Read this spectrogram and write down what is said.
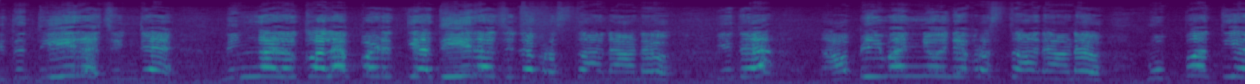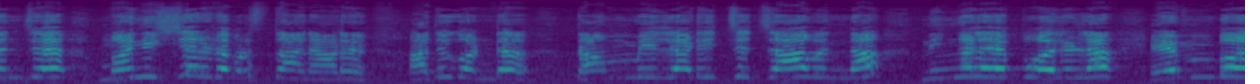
ഇത് ധീരജിന്റെ നിങ്ങൾ കൊലപ്പെടുത്തിയ ധീരജിന്റെ പ്രസ്ഥാനാണ്. ഇത് അഭിമന്യുവിന്റെ പ്രസ്ഥാനാണ്. മുപ്പത്തിയഞ്ച് മനുഷ്യരുടെ പ്രസ്ഥാനാണ്. അതുകൊണ്ട് തമ്മിലടിച്ച് ചാവുന്ന നിങ്ങളെ പോലുള്ള എംബോക്കികളുടെ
